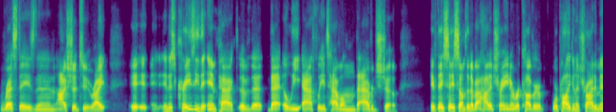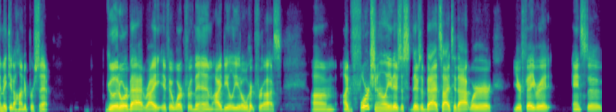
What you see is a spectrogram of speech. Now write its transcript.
rest days, then I should too, right? It, it, and it's crazy the impact of that that elite athletes have on the average Joe. If they say something about how to train or recover, we're probably going to try to mimic it 100%. Good or bad, right? If it worked for them, ideally it'll work for us. Um, unfortunately, there's a there's a bad side to that where your favorite Insta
